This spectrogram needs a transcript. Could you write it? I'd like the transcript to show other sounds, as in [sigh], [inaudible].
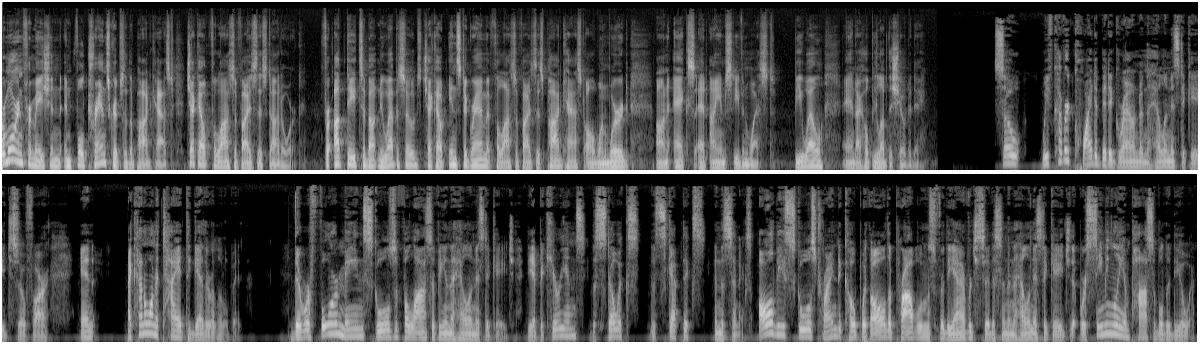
For more information and full transcripts of the podcast, check out philosophizethis.org. For updates about new episodes, check out Instagram at Philosophize This Podcast, all one word, on X at I am Stephen West. Be well, and I hope you love the show today. So, we've covered quite a bit of ground on the Hellenistic age so far, and I kind of want to tie it together a little bit. There were four main schools of philosophy in the Hellenistic age the Epicureans, the Stoics, the Skeptics, and the Cynics. All these schools trying to cope with all the problems for the average citizen in the Hellenistic age that were seemingly impossible to deal with.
